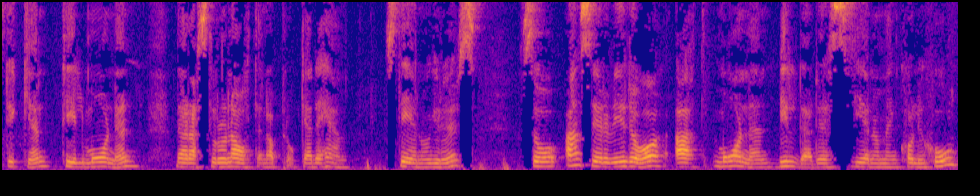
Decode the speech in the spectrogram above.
stycken till månen när astronauterna plockade hem sten och grus så anser vi idag att månen bildades genom en kollision.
